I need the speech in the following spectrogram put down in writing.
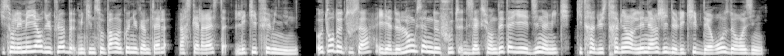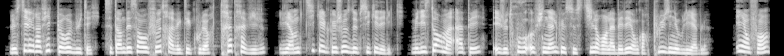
qui sont les meilleures du club mais qui ne sont pas reconnues comme telles parce qu'elles restent l'équipe féminine. Autour de tout ça, il y a de longues scènes de foot, des actions détaillées et dynamiques qui traduisent très bien l'énergie de l'équipe des Roses de Rosigny. Le style graphique peut rebuter. C'est un dessin au feutre avec des couleurs très très vives. Il y a un petit quelque chose de psychédélique. Mais l'histoire m'a happé et je trouve au final que ce style rend la BD encore plus inoubliable. Et enfin,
